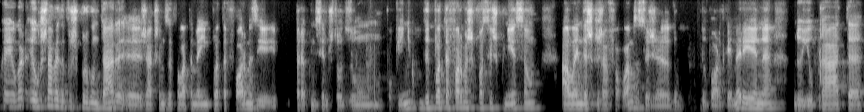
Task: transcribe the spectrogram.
ok, agora eu gostava de vos perguntar, eh, já que estamos a falar também em plataformas e para conhecermos todos um pouquinho, de plataformas que vocês conheçam, além das que já falámos, ou seja, do, do Board Game Arena, do Yucata,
